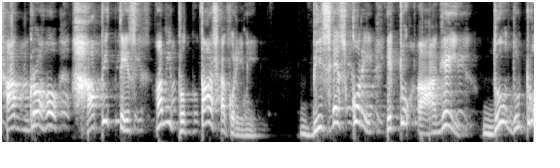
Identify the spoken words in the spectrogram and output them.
সাগ্রহ হাপিত্যেস আমি প্রত্যাশা করিনি। বিশেষ করে একটু আগেই দু দুটো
